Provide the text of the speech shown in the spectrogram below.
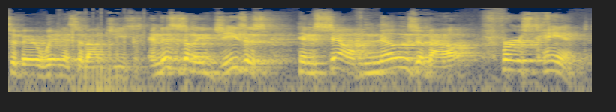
to bear witness about Jesus. And this is something Jesus himself knows about firsthand.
